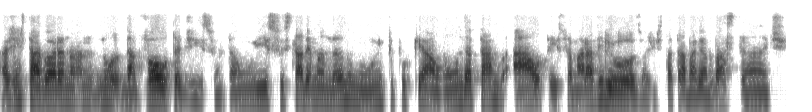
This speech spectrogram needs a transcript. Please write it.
a gente está agora na, no, na, volta disso, então isso está demandando muito porque a onda está alta, isso é maravilhoso, a gente está trabalhando bastante.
